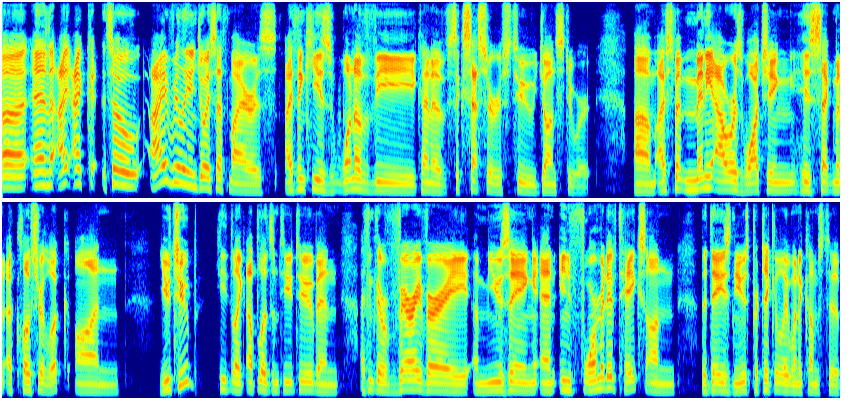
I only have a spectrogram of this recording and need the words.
Uh, and I, I, so I really enjoy Seth Meyers. I think he's one of the kind of successors to Jon Stewart. Um, I've spent many hours watching his segment, A Closer Look, on YouTube. He like uploads them to YouTube, and I think they're very, very amusing and informative takes on the day's news, particularly when it comes to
